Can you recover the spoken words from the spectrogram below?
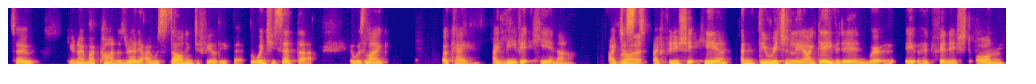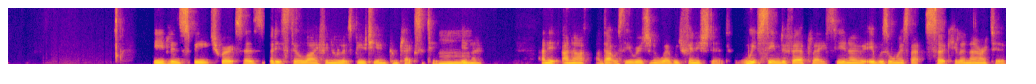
So, you know, my partner's read it. I was starting to feel the effect. But when she said that, it was like, okay, I leave it here now. I just right. I finish it here, and the originally I gave it in where it had finished on Evelyn's speech, where it says, "But it's still life in all its beauty and complexity," mm. you know. And it and I, that was the original where we finished it, which seemed a fair place. You know, it was almost that circular narrative.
